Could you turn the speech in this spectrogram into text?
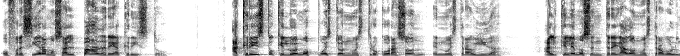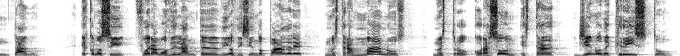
ofreciéramos al Padre a Cristo. A Cristo que lo hemos puesto en nuestro corazón, en nuestra vida, al que le hemos entregado nuestra voluntad. Es como si fuéramos delante de Dios diciendo, Padre, nuestras manos, nuestro corazón está lleno de Cristo,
